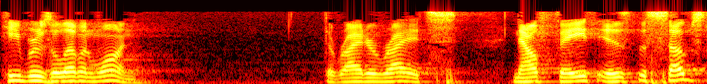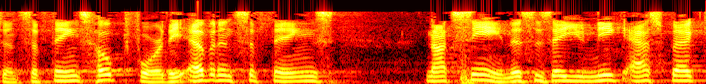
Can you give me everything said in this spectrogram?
Hebrews 11:1. The writer writes, "Now faith is the substance of things hoped for, the evidence of things not seen." This is a unique aspect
